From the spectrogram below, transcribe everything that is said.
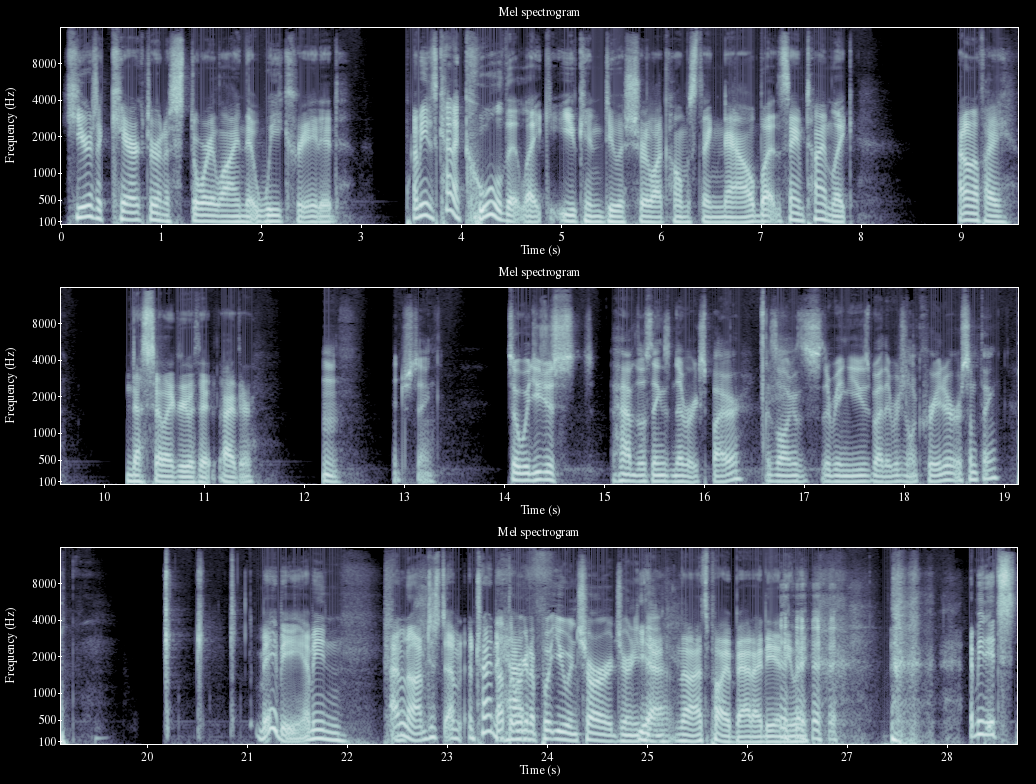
here's a character and a storyline that we created. I mean, it's kind of cool that like you can do a Sherlock Holmes thing now, but at the same time, like I don't know if I necessarily agree with it either. Hmm. Interesting. So would you just have those things never expire as long as they're being used by the original creator or something? Maybe. I mean, I don't know. I'm just I'm, I'm trying to Not have that we're going to put you in charge or anything. Yeah, no, that's probably a bad idea anyway. I mean, it's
